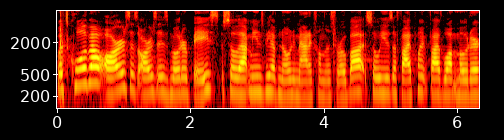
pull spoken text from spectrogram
What's cool about ours is ours is motor based, so that means we have no pneumatics on this robot. So we use a 5.5 watt motor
